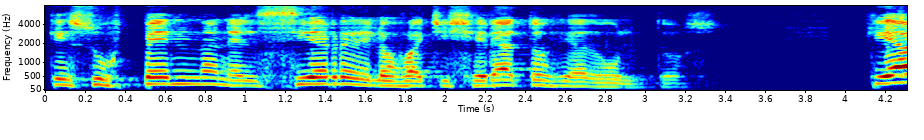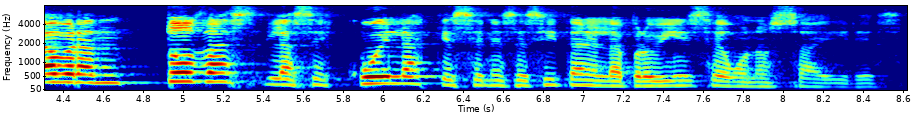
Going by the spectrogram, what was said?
que suspendan el cierre de los bachilleratos de adultos, que abran todas las escuelas que se necesitan en la provincia de Buenos Aires,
